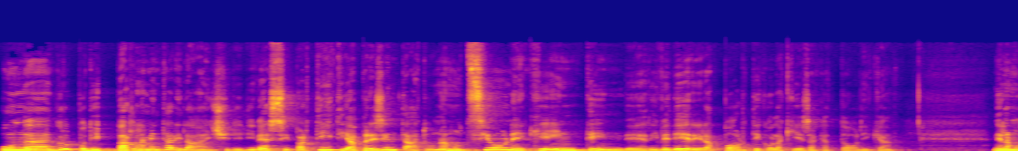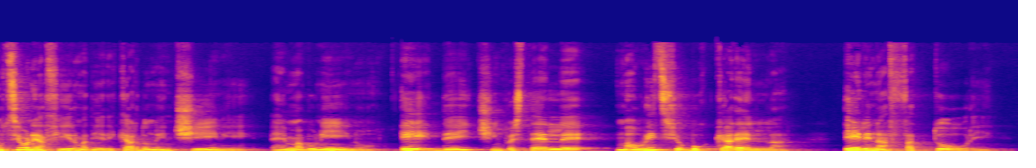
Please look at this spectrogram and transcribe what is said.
un gruppo di parlamentari laici di diversi partiti ha presentato una mozione che intende rivedere i rapporti con la Chiesa Cattolica. Nella mozione a firma di Riccardo Nencini, Emma Bonino e dei 5 Stelle Maurizio Buccarella, Elena Fattori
